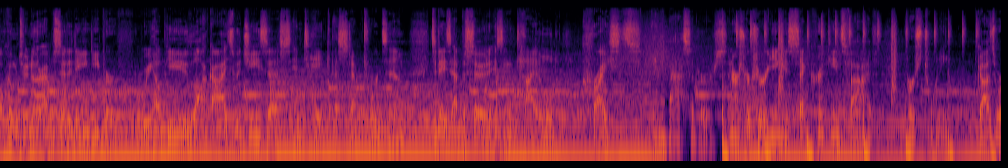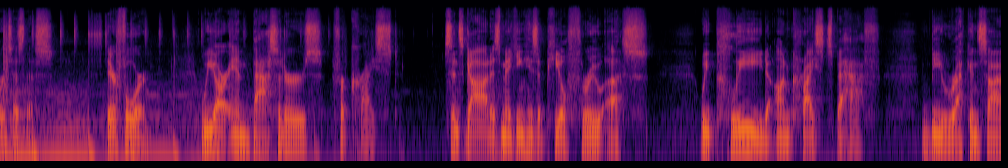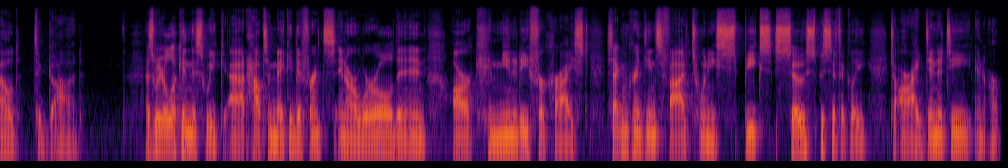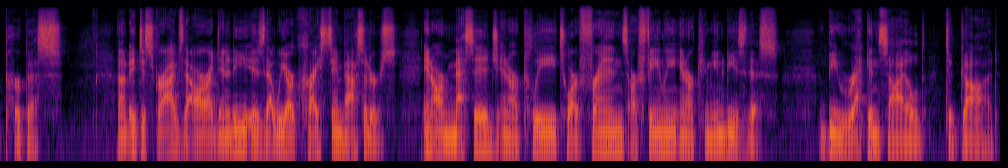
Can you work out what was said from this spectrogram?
Welcome to another episode of Digging Deeper, where we help you lock eyes with Jesus and take a step towards Him. Today's episode is entitled Christ's Ambassadors, and our scripture reading is 2 Corinthians 5, verse 20. God's word says this Therefore, we are ambassadors for Christ. Since God is making His appeal through us, we plead on Christ's behalf be reconciled to God as we are looking this week at how to make a difference in our world and in our community for Christ, 2 Corinthians 5:20 speaks so specifically to our identity and our purpose. Um, it describes that our identity is that we are Christ's ambassadors, and our message and our plea to our friends, our family, and our community is this: be reconciled to God.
